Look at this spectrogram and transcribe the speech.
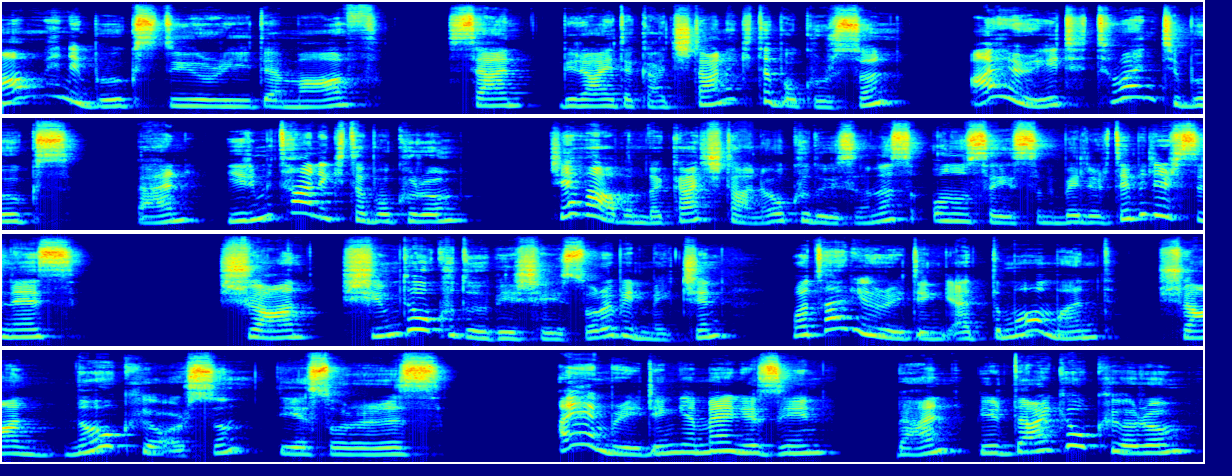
How many books do you read a month? Sen bir ayda kaç tane kitap okursun? I read 20 books. Ben 20 tane kitap okurum. Cevabında kaç tane okuduysanız onun sayısını belirtebilirsiniz. Şu an şimdi okuduğu bir şeyi sorabilmek için What are you reading at the moment? Şu an ne okuyorsun diye sorarız. I am reading a magazine. Ben bir dergi okuyorum.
